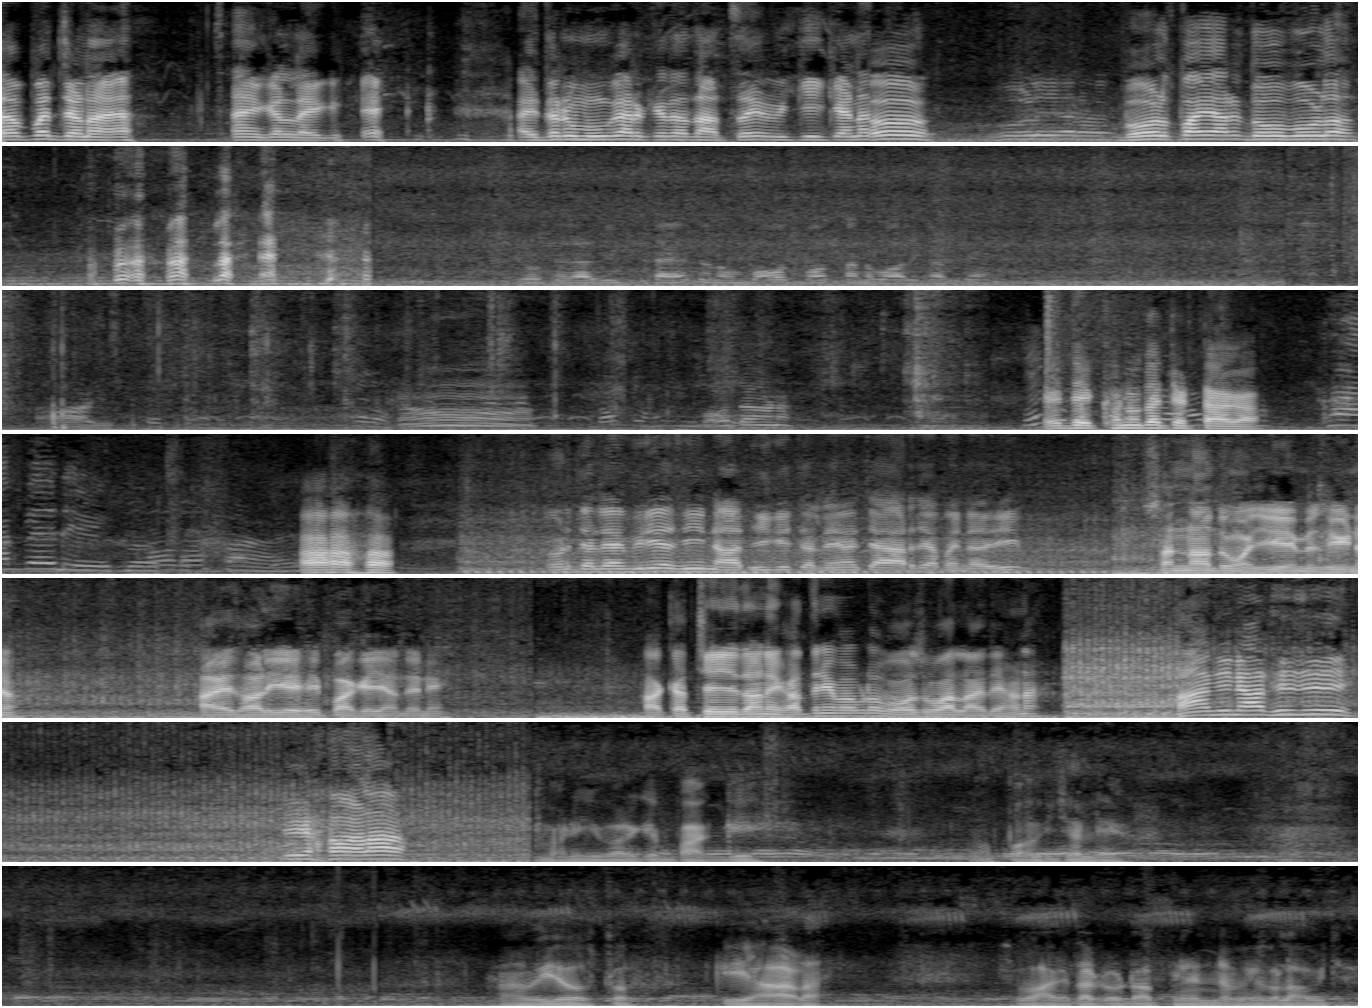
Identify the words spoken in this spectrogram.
ਤਾਂ ਭੱਜਣ ਆਇਆ ਸਾਈਕਲ ਲੈ ਕੇ। ਇਧਰ ਨੂੰ ਮੂੰਹ ਕਰਕੇ ਤਾਂ ਦੱਸ ਵੀ ਕੀ ਕਹਿਣਾ। ਓ ਬੋਲ ਯਾਰ ਬੋਲ ਪਾ ਯਾਰ ਦੋ ਬੋਲ। ਰੋਟੇ ਦਾ ਵੀ ਤਹਿ ਦਿਲੋਂ ਬਹੁਤ ਬਹੁਤ ਧੰਨਵਾਦ ਕਰਦੇ ਹਾਂ। ਆ ਗਈ। ਹਾਂ ਬਹੁਤ ਆਣਾ ਇਹ ਦੇਖਣ ਨੂੰ ਤਾਂ ਚੱਟਾਗਾ ਖਾ ਕੇ ਦੇਖ ਪੱਕਾ। ਆਹ। ਹੁਣ ਚੱਲੇ ਆਂ ਵੀਰੇ ਅਸੀਂ ਨਾਥੀ ਕੇ ਚੱਲੇ ਆ ਚਾਰ ਜਾ ਪੈਂਦਾ ਸੀ ਸੰਨਾ ਤੋਂ ਆ ਜੀ ਇਹ ਮਸ਼ੀਨ। ਆਏ ਸਾਲੀ ਇਹ ਪਾ ਕੇ ਜਾਂਦੇ ਨੇ। ਆ ਕੱਚੇ ਜਿਹੇ ਦਾਣੇ ਖਾਧੇ ਬਾਬੜਾ ਬਹੁਤ ਸਵਾਦ ਲੱਗਦੇ ਹਨਾ? ਹਾਂਜੀ, ਨਾਥੀ ਜੀ। ਕੀ ਹਾਲ ਆ? ਬੜੀ ਵਰ ਕੇ ਆਪਾਂ ਵੀ ਚੱਲੇ ਹਾਂ ਵੀ ਦੋਸਤੋ, ਕੀ ਹਾਲ ਆ? ਸਵਾਗਤ ਆ ਤੁਹਾਡਾ ਆਪਣੇ ਨਵੇਂ ਵਲੌਗ 'ਚ।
